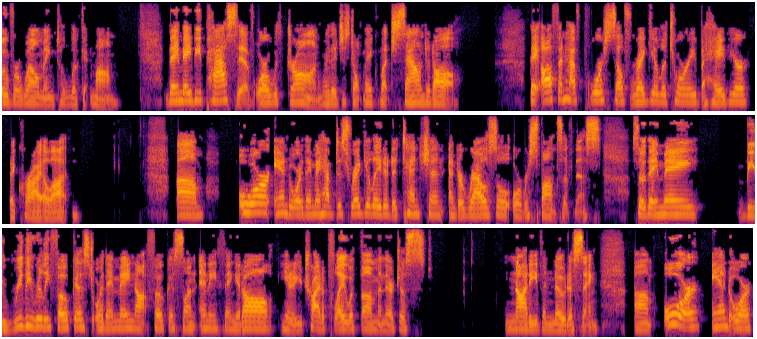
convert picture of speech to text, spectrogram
overwhelming to look at mom they may be passive or withdrawn where they just don't make much sound at all. They often have poor self-regulatory behavior. They cry a lot. Um, or and or they may have dysregulated attention and arousal or responsiveness. So they may be really really focused or they may not focus on anything at all. You know you try to play with them and they're just not even noticing. Um, or and or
